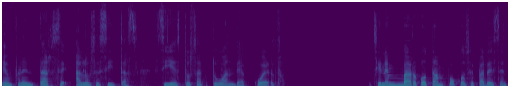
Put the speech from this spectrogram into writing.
enfrentarse a los escitas si estos actúan de acuerdo Sin embargo, tampoco se parecen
